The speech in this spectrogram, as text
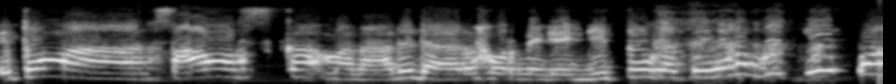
itu mah saus kak mana ada darah warna kayak gitu katanya kan gitu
